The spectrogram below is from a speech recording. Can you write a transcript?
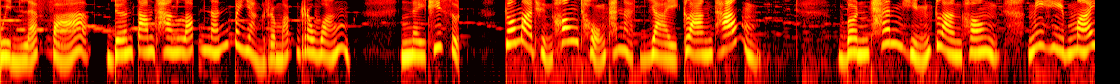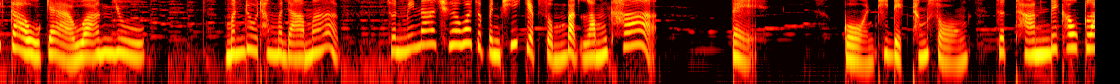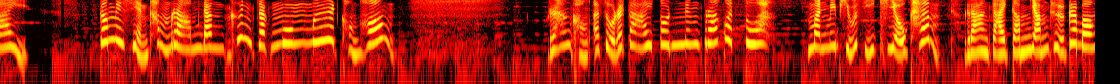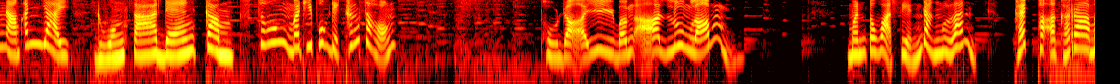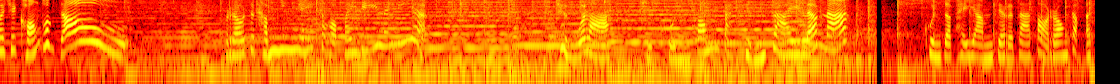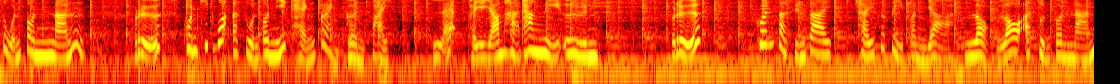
วินและฟ้าเดินตามทางลับนั้นไปอย่างระมัดระวัง ในที่สุดก็มาถึงห้องโถงขนาดใหญ่กลางถ้ำบนแท่นหินกลางห้อง มีหีบไม้เก่าแก่วางอยู่ มันดูธรรมดามาก จนไม่น่าเชื่อว่าจะเป็นที่เก็บสมบัติล้ำค่า แต่ก่อนที่เด็กทั้งสองจะทันได้เข้าใกล้ ก็มีเสียงคำรามดังขึ้นจากมุมมืดของห้อง ร่างของอสุรกายตนหนึ่งปรากฏตัว มันมีผิวสีเขียวเข้ม ร่างกายกำยำถือกระบองหนามอันใหญ่ ดวงตาแดงกำจ้องมาที่พวกเด็กทั้งสองผู้ใดบังอาจล่วงล้ำ มันตวาดเสียงดังลั่น เพชรพระอัคราม่ใช่ของพวกเจ้า เราจะทำยังไงต่อไปดีล่ะเนี่ย ถึงเวลาที่คุณต้องตัดสินใจแล้วนะ คุณจะพยายามเจรจาต่อรองกับอสูรตนนั้น หรือคุณคิดว่าอสูรตนนี้แข็งแกร่งเกินไป และพยายามหาทางหนีอื่น หรือคุณตัดสินใจใช้สติปัญญาหลอกล่ออสูรตนนั้น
